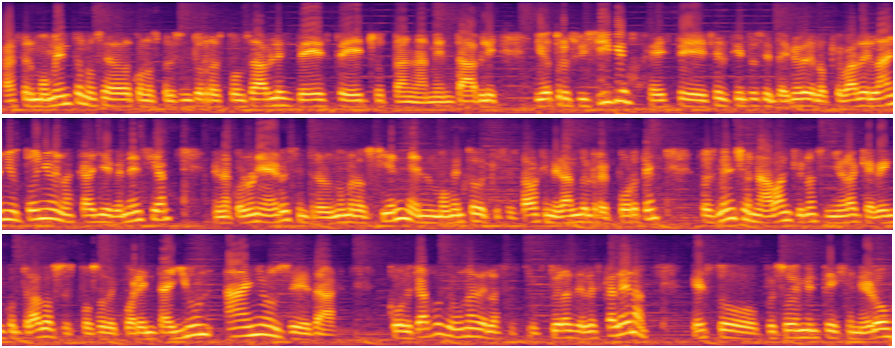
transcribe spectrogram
Hasta el momento no se ha dado con los presuntos responsables de este hecho tan lamentable. Y otro suicidio, este es el 169 de lo que va del año otoño en la calle Venecia, en la colonia Héroes, entre los números 100, en el momento de que se estaba generando el reporte, pues mencionaban que una señora que había encontrado a su esposo de 41 años de edad colgado de una de las estructuras de la escalera. Esto pues obviamente generó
